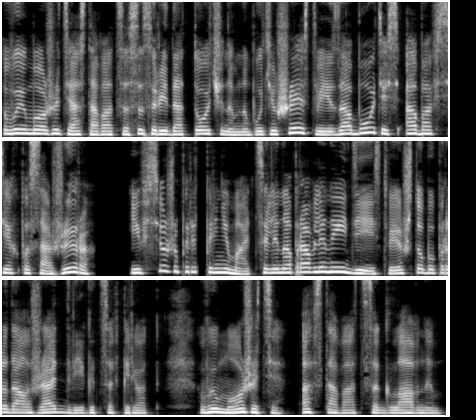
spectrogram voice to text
Вы можете оставаться сосредоточенным на путешествии, заботясь обо всех пассажирах и все же предпринимать целенаправленные действия, чтобы продолжать двигаться вперед. Вы можете оставаться главным.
